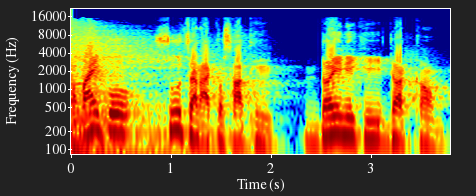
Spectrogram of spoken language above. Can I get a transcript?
तपाईँको सूचनाको साथी दैनिकी डट कम।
